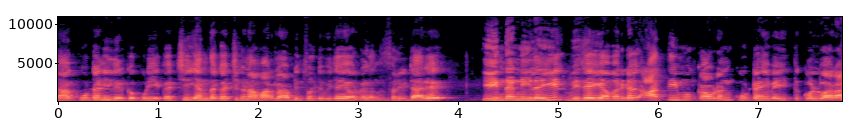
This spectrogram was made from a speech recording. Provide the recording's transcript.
நான் கூட்டணியில் இருக்கக்கூடிய கட்சி எந்த கட்சிக்கும் நான் வரல அப்படின்னு சொல்லிட்டு விஜய் அவர்கள் வந்து சொல்லிட்டாரு. இந்த நிலையில் விஜய் அவர்கள் அதிமுகவுடன் கூட்டணி வைத்துக் கொள்வாரா?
